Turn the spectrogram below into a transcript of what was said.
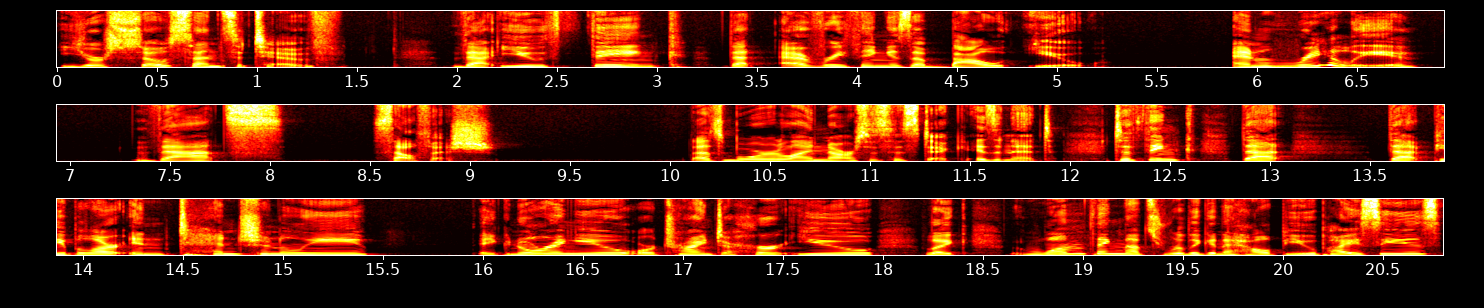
you're so sensitive that you think that everything is about you. And really, that's selfish. That's borderline narcissistic, isn't it? To think that that people are intentionally ignoring you or trying to hurt you. Like one thing that's really going to help you Pisces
